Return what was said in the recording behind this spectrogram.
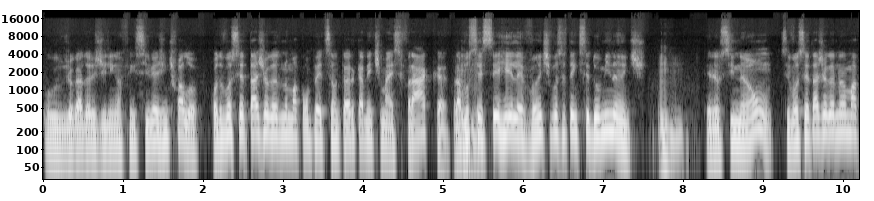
os jogadores de linha ofensiva e a gente falou: quando você está jogando numa competição teoricamente mais fraca, para uhum. você ser relevante, você tem que ser dominante. Uhum. Entendeu? Se não, se você está jogando numa,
